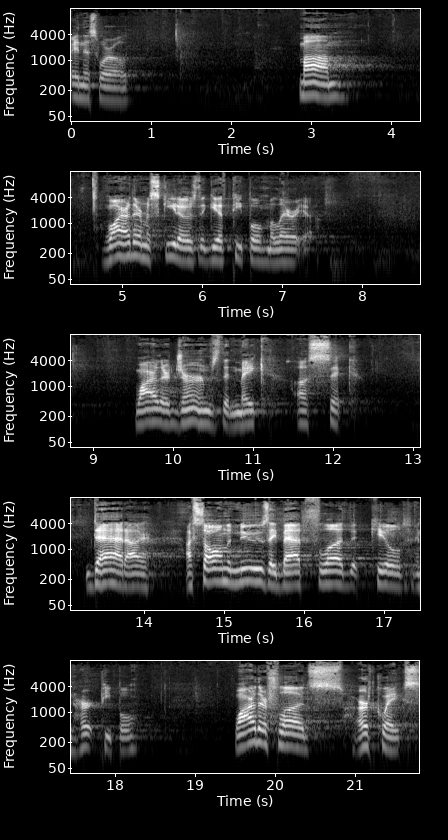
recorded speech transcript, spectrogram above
in this world. Mom, why are there mosquitoes that give people malaria? Why are there germs that make us sick? Dad, I, I saw on the news a bad flood that killed and hurt people. Why are there floods, earthquakes?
